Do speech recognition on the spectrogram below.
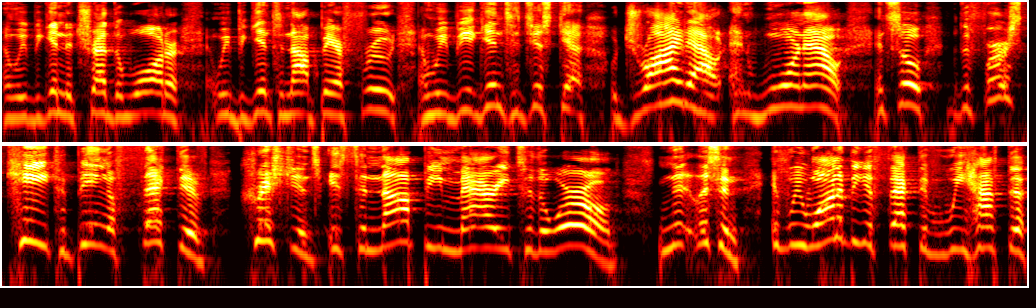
and we begin to tread the water and we begin to not bear fruit and we begin to just get dried out and worn out. And so, the first key to being effective Christians is to not be married to the world. listen, if we want to be effective, we have to,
